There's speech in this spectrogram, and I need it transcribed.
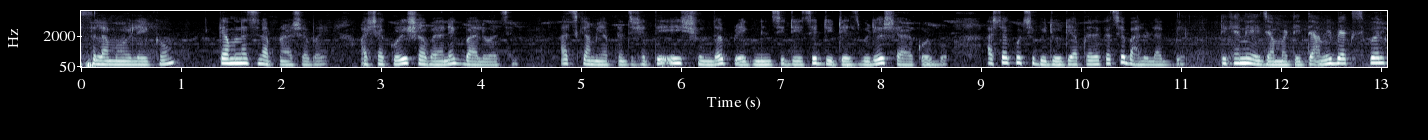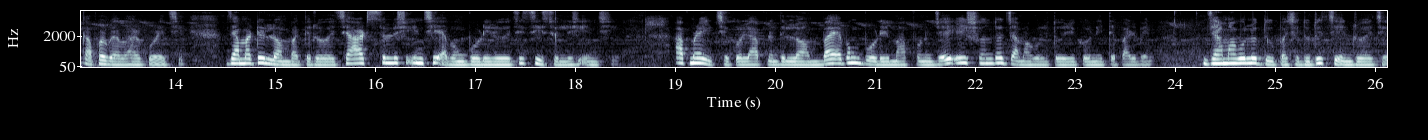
আসসালামু আলাইকুম। কেমন আছেন আপনারা সবাই? আশা করি সবাই অনেক ভালো আছেন। আজকে আমি আপনাদের সাথে এই সুন্দর প্রেগনেন্সি ড্রেসের ডিটেলস ভিডিও শেয়ার করব। আশা করছি ভিডিওটি আপনাদের কাছে ভালো লাগবে। এখানে এই জামাটিতে আমি ব্যাক্সিপয়েল কাপড় ব্যবহার করেছি। জামাটির লম্বাতে রয়েছে আটচল্লিশ ইঞ্চি এবং বডি রয়েছে ছিচল্লিশ ইঞ্চি। আপনারা ইচ্ছে করলে আপনাদের লম্বা এবং বডির মাপ অনুযায়ী এই সুন্দর জামাগুলো তৈরি করে নিতে পারবেন। জামাগুলোর দুপাশে দুটি চেন রয়েছে,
